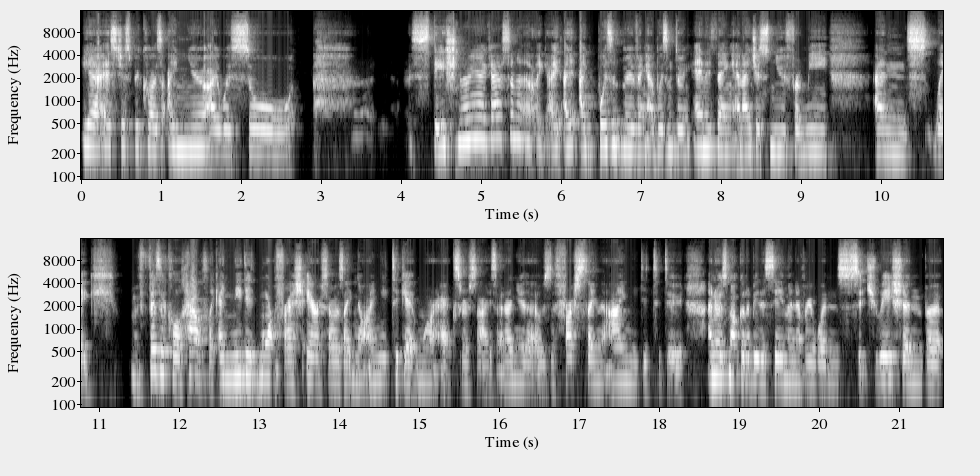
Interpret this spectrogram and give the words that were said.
Yeah, it's just because I knew I was so stationary, I guess, and uh, like I, I wasn't moving, I wasn't doing anything, and I just knew for me, and like physical health like i needed more fresh air so i was like no i need to get more exercise and i knew that it was the first thing that i needed to do. I know it's not going to be the same in everyone's situation but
